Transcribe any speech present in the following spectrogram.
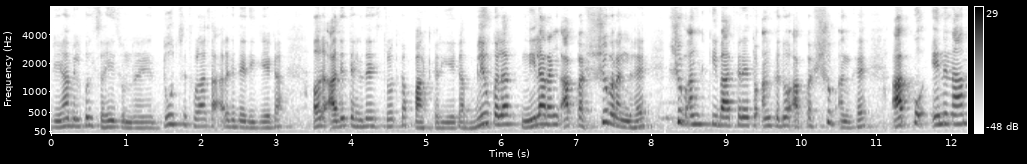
जी हाँ बिल्कुल सही सुन रहे हैं। दूध से थोड़ा सा अर्घ दे दीजिएगा और आदित्य हृदय स्त्रोत का पाठ करिएगा। ब्लू कलर, नीला रंग आपका शुभ रंग है। शुभ अंक की बात करें तो अंक दो आपका शुभ अंक है। आपको एन नाम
